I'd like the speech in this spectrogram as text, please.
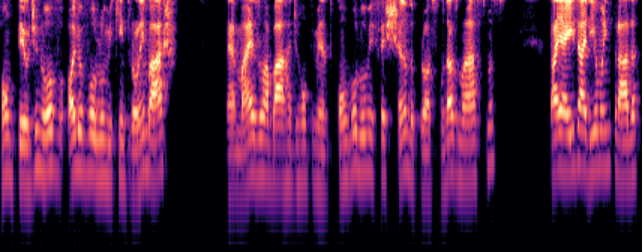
rompeu de novo, olha o volume que entrou lá embaixo, né, mais uma barra de rompimento com volume, fechando próximo das máximas, tá? E aí daria uma entrada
